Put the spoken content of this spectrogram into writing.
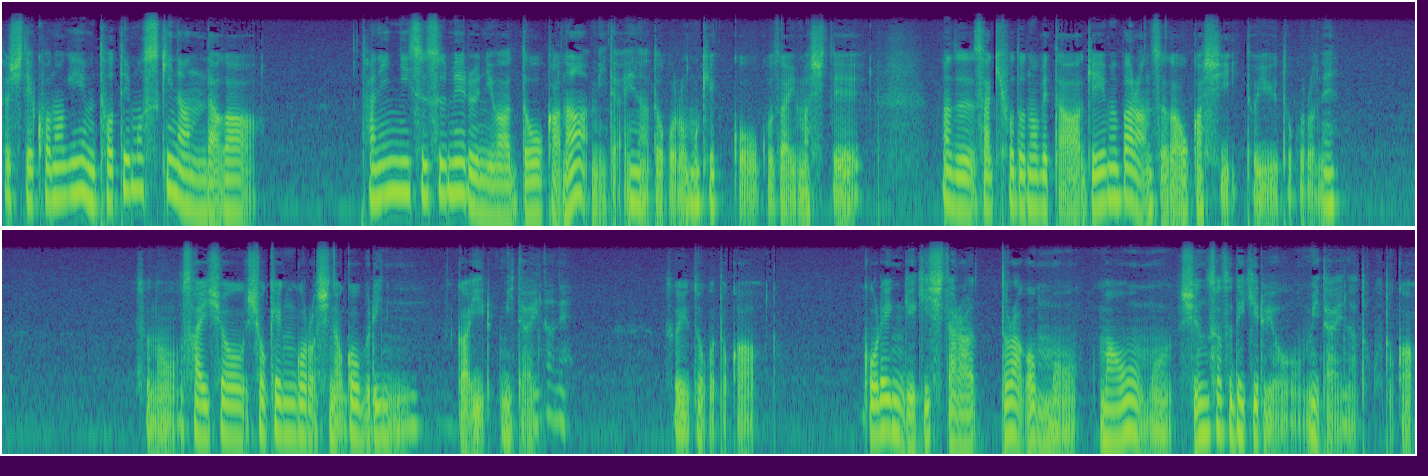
そしてこのゲームとても好きなんだが他人に勧めるにはどうかなみたいなところも結構ございまして。まず先ほど述べたゲームバランスがおかしいというところね。その最初初見殺しのゴブリンがいるみたいなね。そういうとことか5連撃したらドラゴンも魔王も瞬殺できるよみたいなとことか。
